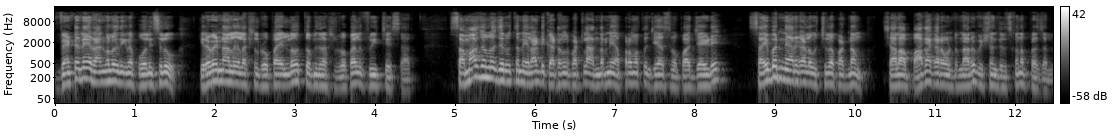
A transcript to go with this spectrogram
వెంటనే రంగంలో దిగిన పోలీసులు ఇరవై నాలుగు లక్షల రూపాయల్లో తొమ్మిది లక్షల రూపాయలు ఫ్రీజ్ చేశారు. సమాజంలో జరుగుతున్న ఇలాంటి ఘటనల పట్ల అందరినీ అప్రమత్తం చేయాల్సిన ఉపాధ్యాయుడే సైబర్ నేరగాళ్ళ ఉచ్చులో పడడం చాలా బాధాకరం అంటున్నారు విషయం తెలుసుకున్న ప్రజలు.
